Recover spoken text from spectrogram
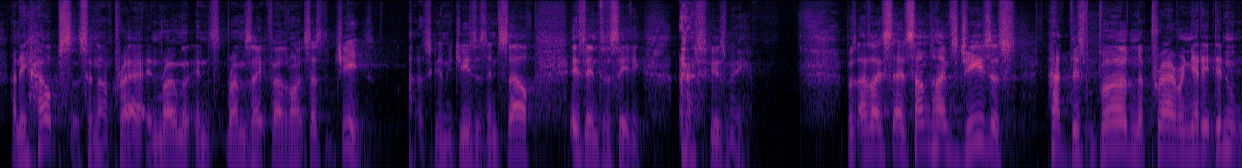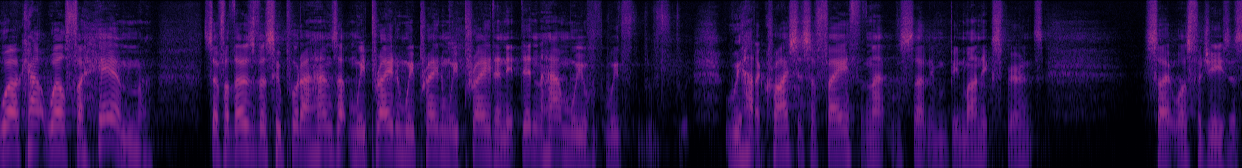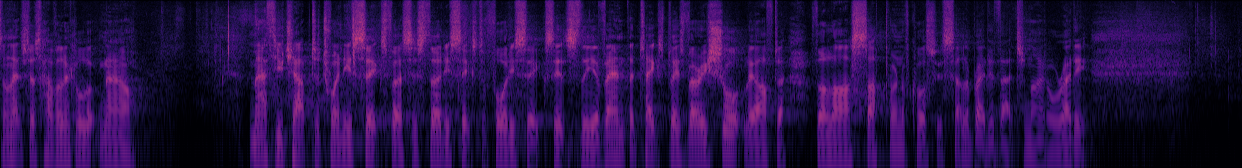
And he helps us in our prayer. In Romans, in Romans 8, further on, it says, Jesus, excuse me, Jesus himself is interceding. excuse me. But as I said, sometimes Jesus had this burden of prayer, and yet it didn't work out well for him. So, for those of us who put our hands up and we prayed and we prayed and we prayed and it didn't happen, we, we, we had a crisis of faith, and that was certainly been my experience. So it was for Jesus. And let's just have a little look now. Matthew chapter 26, verses 36 to 46. It's the event that takes place very shortly after the Last Supper, and of course, we've celebrated that tonight already.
